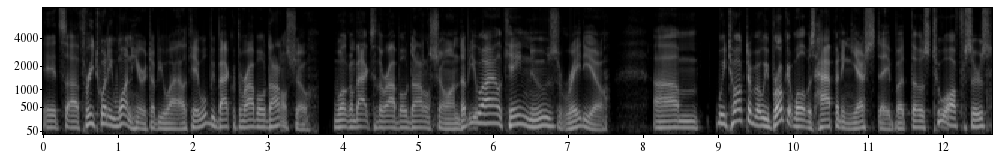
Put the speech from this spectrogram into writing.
It's uh, 321 here at WILK. We'll be back with the Rob O'Donnell Show. Welcome back to the Rob O'Donnell Show on WILK News Radio. Um, we talked about, we broke it while it was happening yesterday, but those two officers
